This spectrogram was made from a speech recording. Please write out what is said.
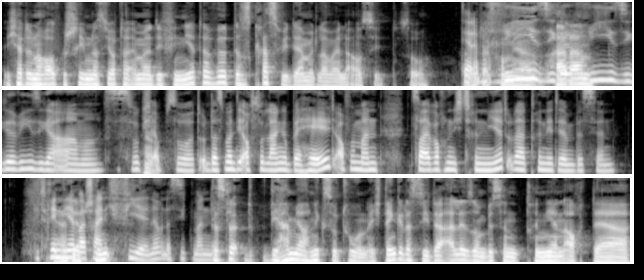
Ich hatte noch aufgeschrieben, dass Jota immer definierter wird. Das ist krass, wie der mittlerweile aussieht. So. Der Also hat einfach kommen ja riesige, riesige, riesige Arme. Das ist wirklich Ja. absurd. Und dass man die auch so lange behält, auch wenn man zwei Wochen nicht trainiert oder trainiert er ein bisschen? Die trainieren der wahrscheinlich viel, ne? Und das sieht man nicht. Das, die haben ja auch nichts zu tun. Ich denke, dass die da alle so ein bisschen trainieren. Auch der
